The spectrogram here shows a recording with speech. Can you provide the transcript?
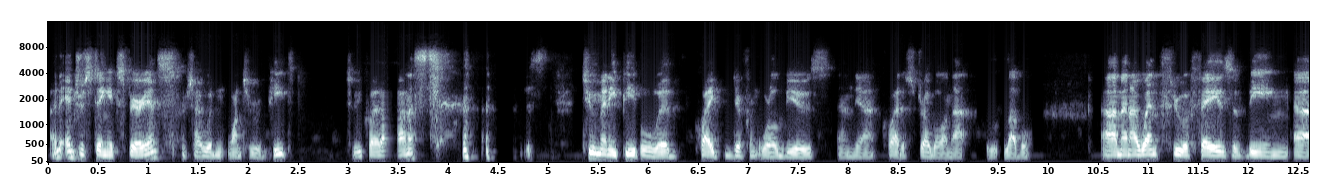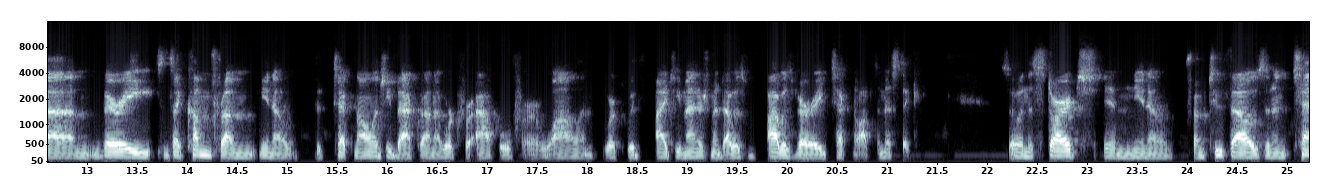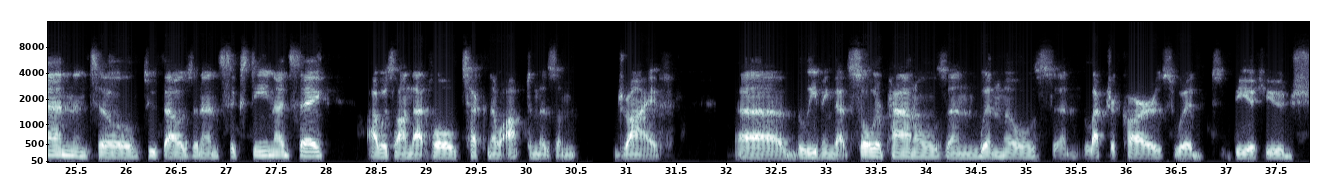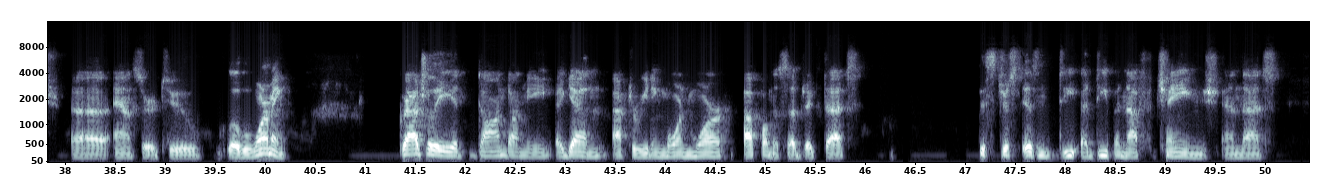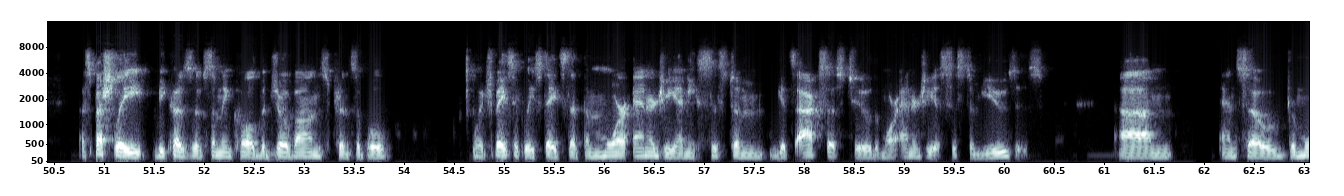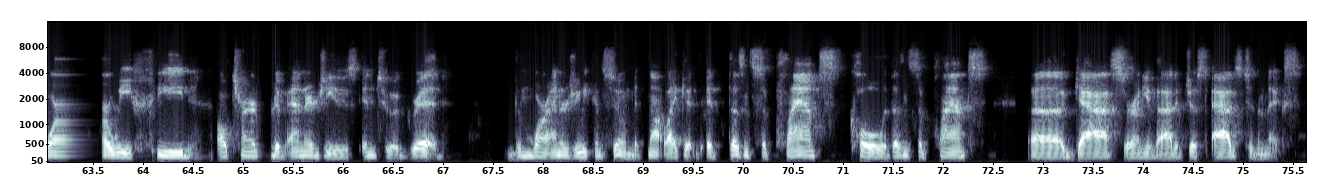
an interesting experience, which I wouldn't want to repeat, to be quite honest. Just too many people with quite different worldviews, and yeah, quite a struggle on that level. Um, and I went through a phase of being um, very, since I come from, you know, the technology background. I worked for Apple for a while and worked with IT management. I was I was very techno optimistic. So in the start, in you know, from 2010 until 2016, I'd say I was on that whole techno optimism drive, uh, believing that solar panels and windmills and electric cars would be a huge uh, answer to global warming. Gradually it dawned on me again after reading more and more up on the subject that this just isn't a deep enough change and that especially because of something called the jevons principle which basically states that the more energy any system gets access to the more energy a system uses. Um, and so the more we feed alternative energies into a grid the more energy we consume. It's not like it, it doesn't supplant coal, it doesn't supplant uh, gas or any of that. It just adds to the mix.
